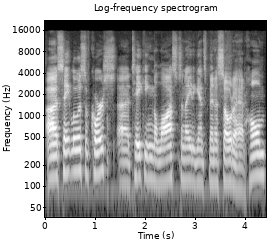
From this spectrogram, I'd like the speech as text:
Uh, St. Louis, of course, uh, taking the loss tonight against Minnesota at home,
